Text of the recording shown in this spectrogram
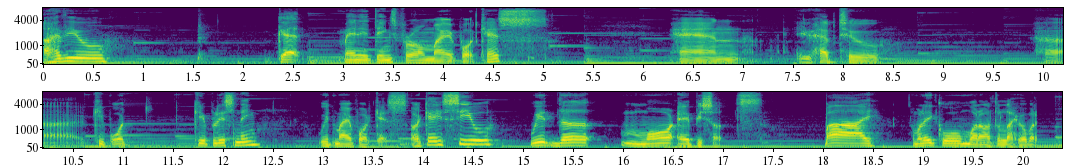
Have you get many things from my podcast? And you have to uh, keep what keep listening with my podcast. Okay, see you with the more episodes. Bye. Assalamualaikum warahmatullahi wabarakatuh.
